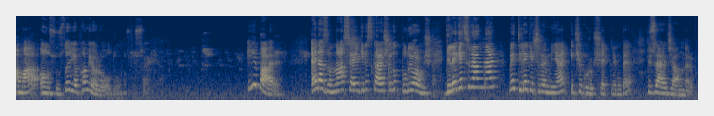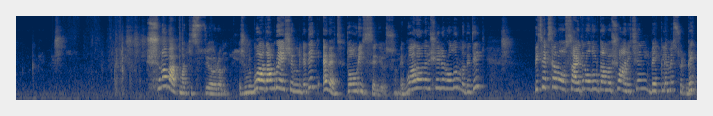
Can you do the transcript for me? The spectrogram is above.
Ama onsuz da yapamıyor olduğunuzu söylüyor. İyi bari. En azından sevginiz karşılık buluyormuş. Dile getirenler ve dile getiremeyen iki grup şeklinde güzel canlarım. Şuna bakmak istiyorum. Şimdi bu adam ruh eşim mi dedik? Evet doğru hissediyorsun. E bu adamla bir şeyler olur mu dedik? Bir tek sen olsaydın olurdu ama şu an için bekleme süre... Bek-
